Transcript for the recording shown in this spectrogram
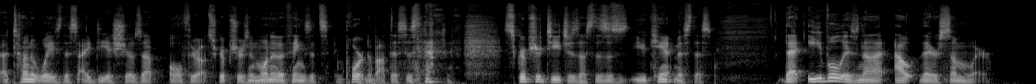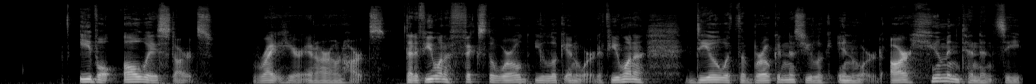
a ton of ways this idea shows up all throughout scriptures. And one of the things that's important about this is that scripture teaches us this is you can't miss this that evil is not out there somewhere. Evil always starts right here in our own hearts. That if you want to fix the world, you look inward. If you want to deal with the brokenness, you look inward. Our human tendency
